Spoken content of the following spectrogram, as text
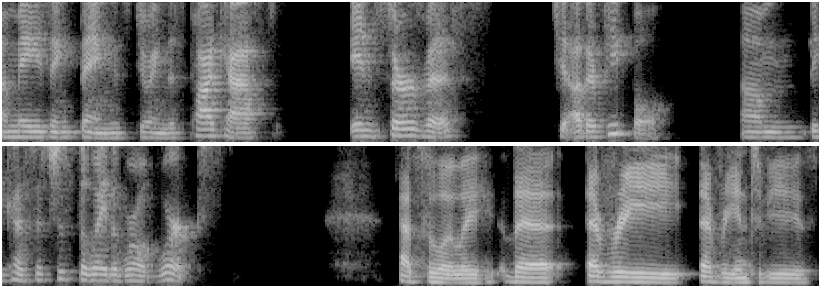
amazing things doing this podcast in service to other people um, because it's just the way the world works Absolutely. The every every interview is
